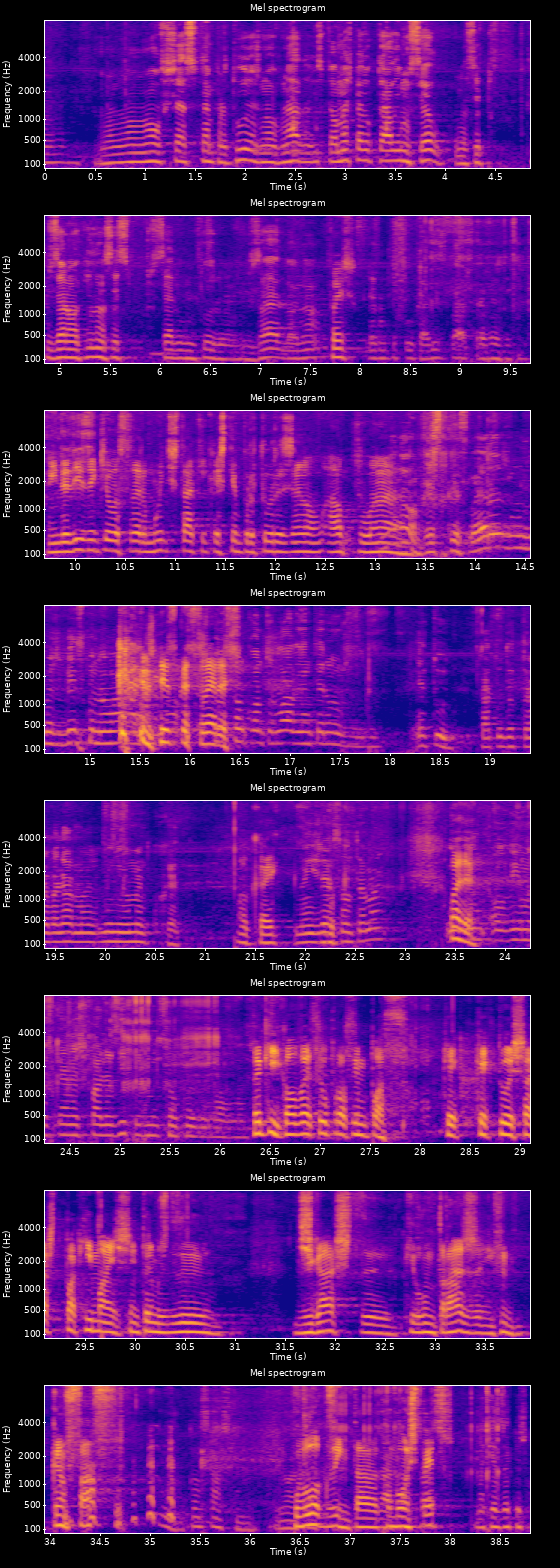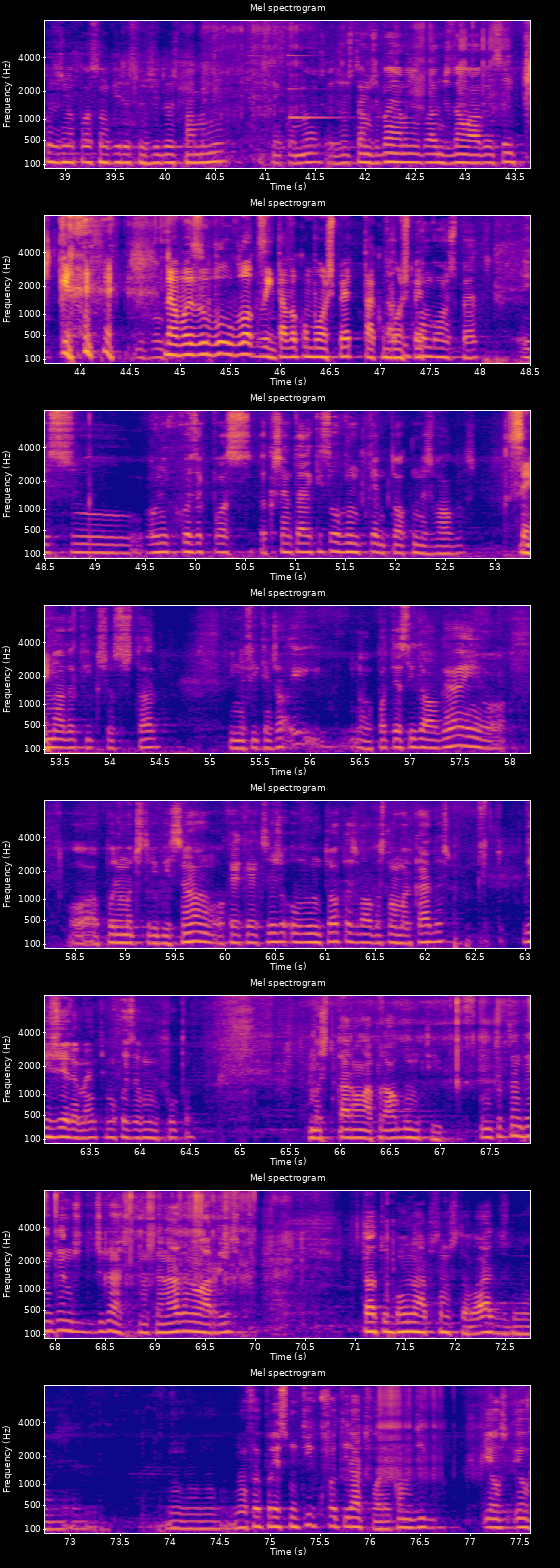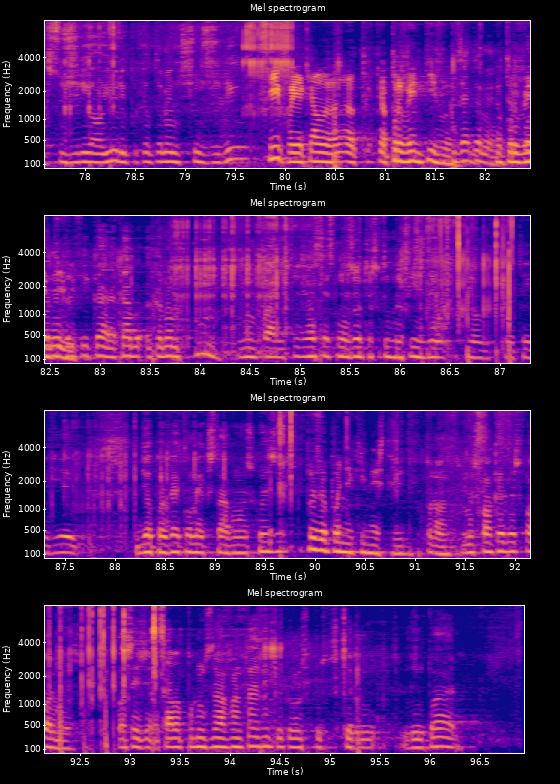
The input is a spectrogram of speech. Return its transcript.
não, não houve excesso de temperaturas, não houve nada. Isso pelo menos pelo que está ali no céu. Não sei porque puseram aquilo, não sei se se era o motor usado ou não. Pois. Devem ter colocado isso lá através disso. Ainda dizem que eu acelero muito e está aqui que as temperaturas já vão à poã. Não, vê-se que aceleras, mas vê-se que não há. Vê-se que aceleras. Estão controladas em termos. de- em tudo. Está tudo a trabalhar mi- minimamente correto. Ok. Na injeção também. Olha. Ouvi, umas pequenas falhas, mas são coisas normais. Aqui, qual vai ser o próximo passo? O que é que, é que tu achaste para aqui mais em termos de desgaste, quilometragem, cansaço? Não, cansaço não. O blocozinho está com bom aspecto? Não quer dizer que as coisas não possam vir a surgir de hoje para amanhã. É como nós. Hoje estamos bem, amanhã pode nos dar um AVC e Não, mas o, o blocozinho estava com bom aspecto, está com Está bom aspecto. com bom aspecto. Isso, a única coisa que posso acrescentar é que isso houve um pequeno toque nas válvulas. Sim. Nada que fiques assustado e não fiquem já. "Ih, Não, pode ter sido alguém ou, ou a pôr uma distribuição ou o que é que é seja. Houve um toque, as válvulas estão marcadas ligeiramente, uma coisa muito pouca, mas tocaram lá por algum motivo. Entretanto, em termos de desgaste, não tem nada, não há risco. Está tudo bom, há pressão instalados, não, não- não foi por esse motivo que foi tirado fora. Como digo, eu, eu sugeri ao Yuri, porque ele também nos sugeriu. Sim, foi aquela a, a preventiva. Exatamente. A preventiva. verificar, acaba- acabamos por limpar isto. Não sei se nas outras fotografias dele, que, eu, que eu te enviei, deu para ver como é que estavam as coisas. Depois eu ponho aqui neste vídeo. Pronto, mas de qualquer das formas, ou seja, acaba por nos dar vantagem que acabamos por limpar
